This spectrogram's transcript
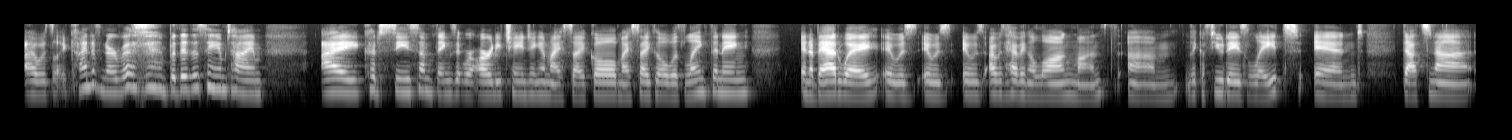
I was like kind of nervous, but at the same time, I could see some things that were already changing in my cycle. My cycle was lengthening in a bad way. It was it was it was I was having a long month, um, like a few days late, and that's not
